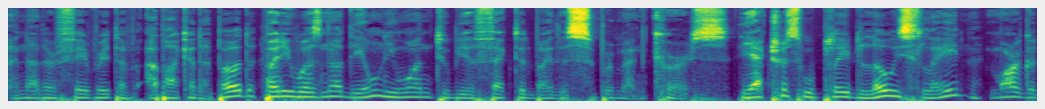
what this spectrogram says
another favorite of Abracadapod, but he was not the only one to be affected by the Superman curse. The actress who played Lois Lane, Margot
